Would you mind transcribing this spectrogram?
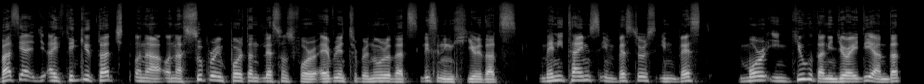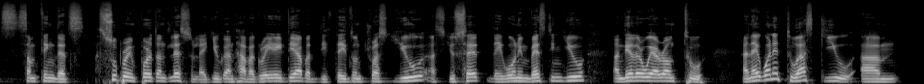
Vasja, I think you touched on a on a super important lessons for every entrepreneur that's listening here. That's many times investors invest more in you than in your idea, and that's something that's a super important lesson. Like you can have a great idea, but if they don't trust you, as you said, they won't invest in you, and the other way around too. And I wanted to ask you, um,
